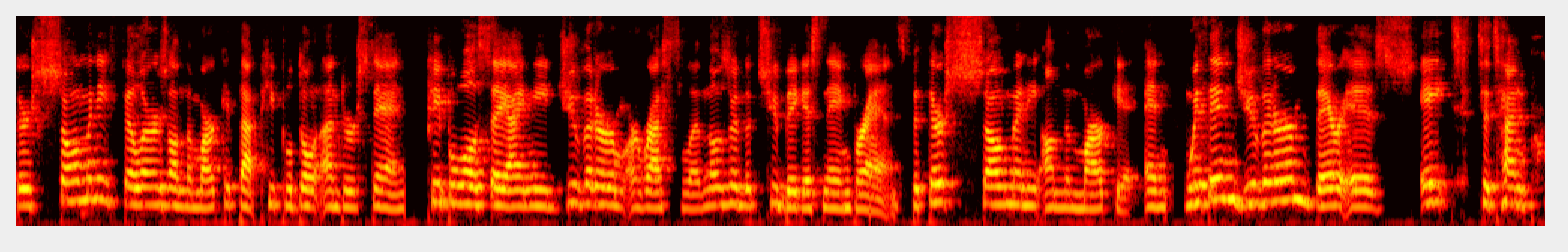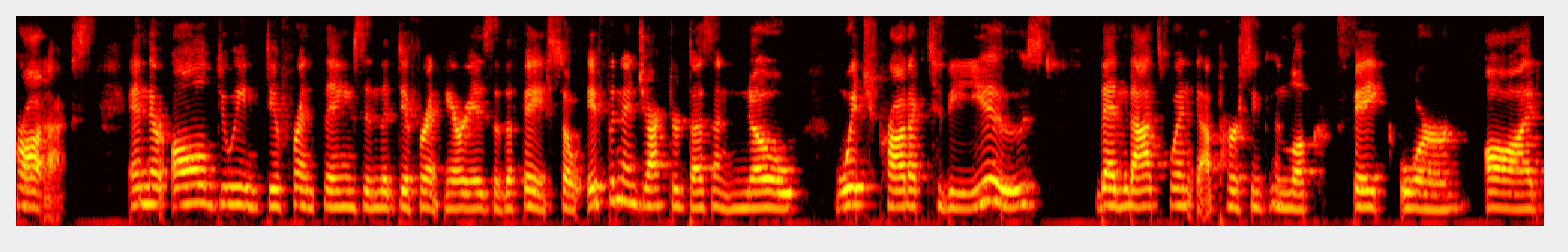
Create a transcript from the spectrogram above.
there's so many fillers on the market that people don't understand. People will say, I need Juvederm or Restylane. Those are the two biggest name brands, but there's so many on the market. And within Juvederm, there is eight to 10 products and they're all doing different things in the different areas of the face. So if an injector doesn't know which product to be used, then that's when a person can look fake or odd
